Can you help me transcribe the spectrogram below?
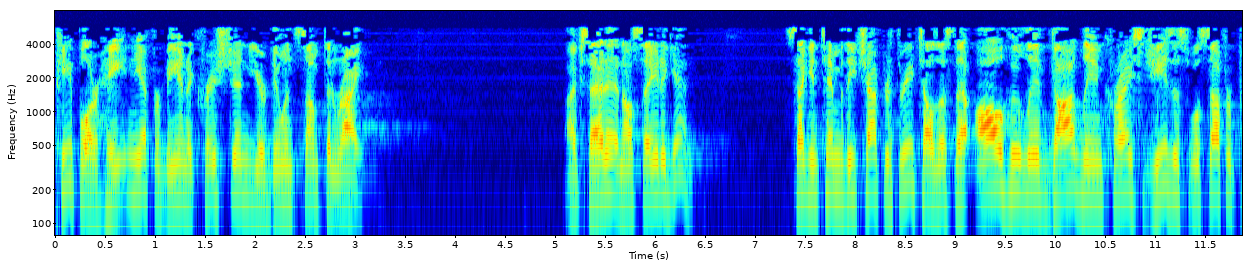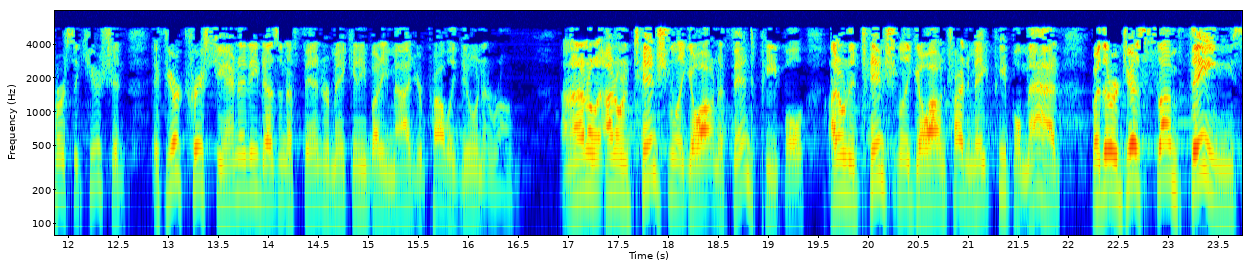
people are hating you for being a Christian, you're doing something right. I've said it and I'll say it again. 2 Timothy chapter 3 tells us that all who live godly in Christ Jesus will suffer persecution. If your Christianity doesn't offend or make anybody mad, you're probably doing it wrong. And I don't, I don't intentionally go out and offend people. I don't intentionally go out and try to make people mad. But there are just some things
